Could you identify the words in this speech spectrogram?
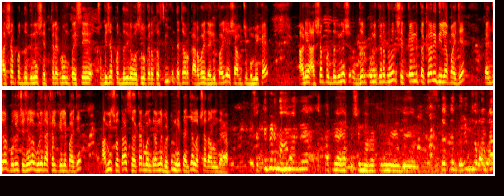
अशा पद्धतीनं शेतकऱ्याकडून पैसे चुकीच्या पद्धतीने वसूल करत असतील तर त्याच्यावर कारवाई झाली पाहिजे अशी आमची भूमिका आहे. आणि अशा पद्धतीने श- जर कोणी करत असेल शेतकऱ्यांनी तक्रारी दिल्या पाहिजे. त्यांच्यावर पोलीस स्टेशनला गुन्हे दाखल केले पाहिजे. आम्ही स्वतः सहकार मंत्र्यांना भेटून हे त्यांच्या लक्षात आणून देणार. शक्तीपीठ महामार्ग आपल्या ह्या पश्चिम महाराष्ट्रामध्ये तर गरीब लोकांच्या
